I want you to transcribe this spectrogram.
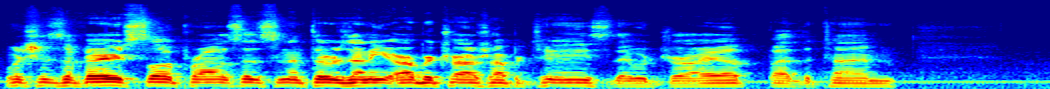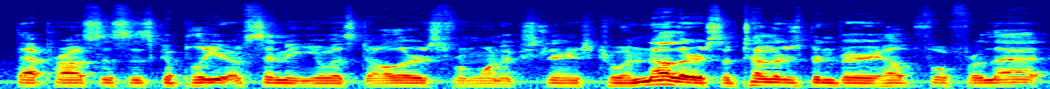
which is a very slow process and if there was any arbitrage opportunities, they would dry up by the time that process is complete of sending US dollars from one exchange to another. So Tether's been very helpful for that.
